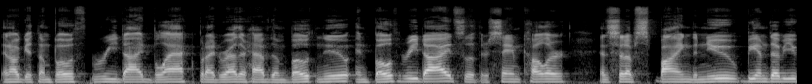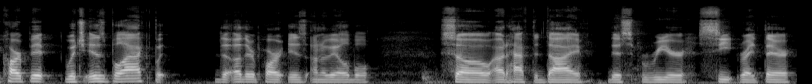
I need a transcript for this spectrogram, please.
and I'll get them both re-dyed black, but I'd rather have them both new and both re-dyed so that they're same color instead of buying the new BMW carpet, which is black, but the other part is unavailable. So I'd have to dye this rear seat right there.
